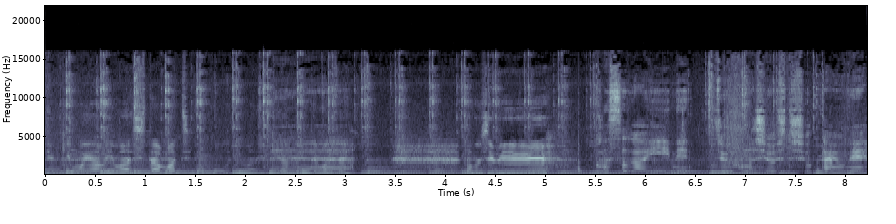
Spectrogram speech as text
雪もやみました。街の方に楽しみ。カスがいいねっていう話をししよったんよね。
